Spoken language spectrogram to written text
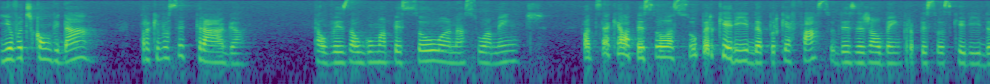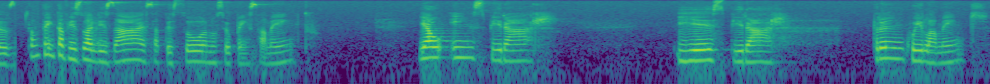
E eu vou te convidar para que você traga talvez alguma pessoa na sua mente. Pode ser aquela pessoa super querida, porque é fácil desejar o bem para pessoas queridas. Então tenta visualizar essa pessoa no seu pensamento. E ao inspirar e expirar tranquilamente,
